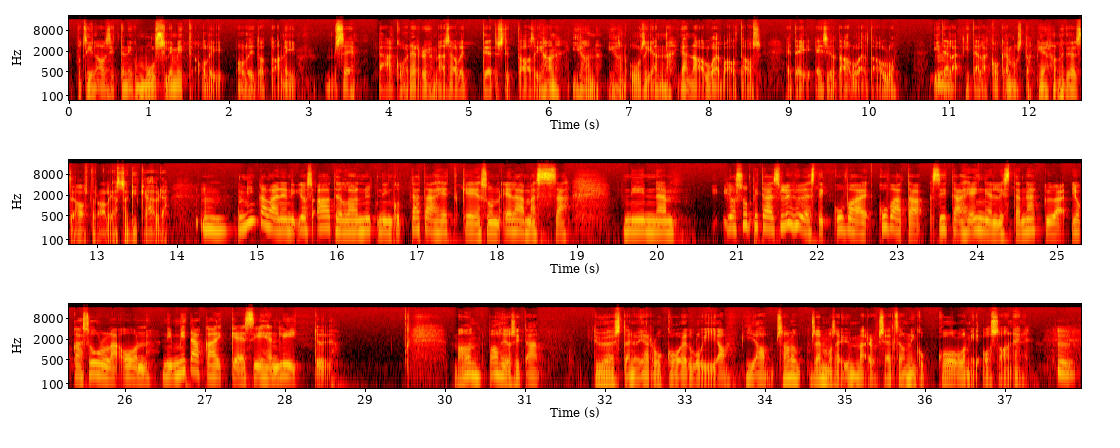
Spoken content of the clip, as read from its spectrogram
Mutta siinä oli sitten niin muslimit oli, oli tota, niin, se pääkohderyhmä. Se oli tietysti taas ihan, ihan, ihan uusi jännä, jännä aluevaltaus, että ei, ei siltä alueelta ollut itellä, mm. itellä kokemusta. Hienoa oli tietysti Australiassakin käydä. Mm. Minkälainen, jos ajatellaan nyt niin kuin tätä hetkeä sun elämässä, niin ähm, jos sun pitäisi lyhyesti kuva, kuvata sitä hengellistä näkyä, joka sulla on, niin mitä kaikkea siihen liittyy? Mä oon paljon sitä työstänyt ja rukoillut ja, ja saanut semmoisen ymmärryksen, että se on niin kuin kolmiosainen. Hmm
